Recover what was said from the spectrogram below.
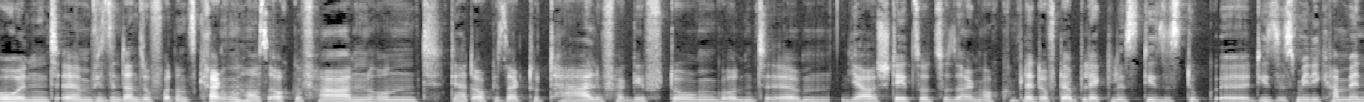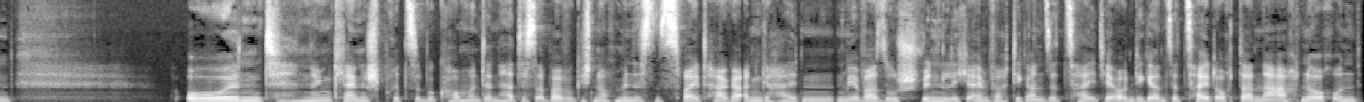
Und ähm, wir sind dann sofort ins Krankenhaus auch gefahren und der hat auch gesagt, totale Vergiftung und ähm, ja, steht sozusagen auch komplett auf der Blacklist, dieses, äh, dieses Medikament. Und eine kleine Spritze bekommen. Und dann hat es aber wirklich noch mindestens zwei Tage angehalten. Mir war so schwindelig einfach die ganze Zeit, ja, und die ganze Zeit auch danach noch. Und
